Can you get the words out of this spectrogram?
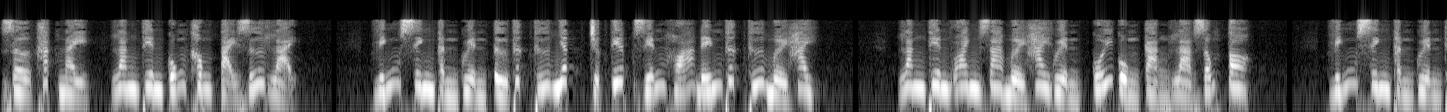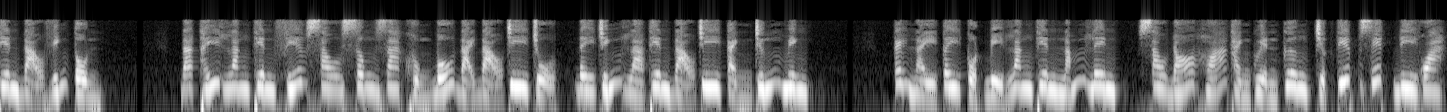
Giờ khắc này, lăng thiên cũng không tại giữ lại. Vĩnh sinh thần quyền từ thức thứ nhất trực tiếp diễn hóa đến thức thứ 12. Lăng thiên oanh ra 12 quyền cuối cùng càng là giống to. Vĩnh sinh thần quyền thiên đạo vĩnh tồn. Đã thấy lăng thiên phía sau sông ra khủng bố đại đạo chi trụ, đây chính là thiên đạo chi cảnh chứng minh. Cái này cây cột bị lăng thiên nắm lên, sau đó hóa thành quyền cương trực tiếp giết đi qua.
